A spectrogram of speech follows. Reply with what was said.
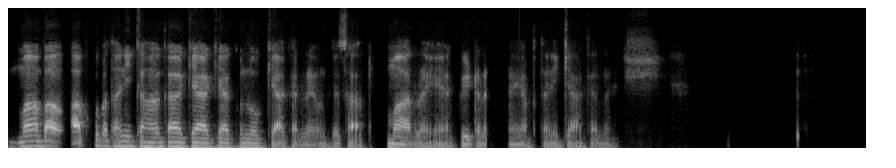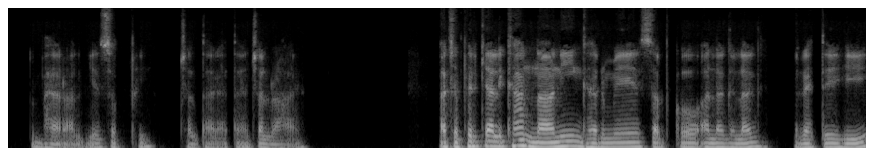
ماں باپ، آپ کو پتہ نہیں کہاں کا کیا کیا لوگ کیا کر رہے ہیں ان کے ساتھ۔ مار رہے ہیں، پیٹ رہے ہیں، یا پتہ نہیں کیا کر رہے ہیں۔ تو بہرحال یہ سب بھی چلتا رہتا ہے، چل رہا ہے۔ اچھا پھر کیا لکھا؟ نانی گھر میں سب کو الگ الگ رہتے ہی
